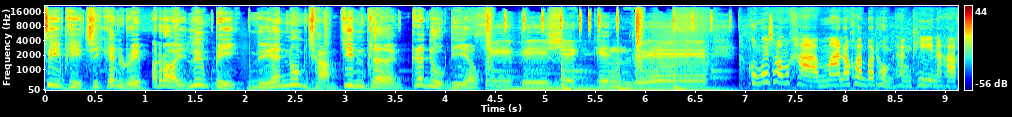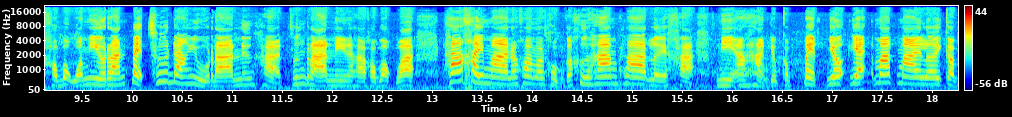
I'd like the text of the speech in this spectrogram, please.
CP Chicken Rib อร่อยลืมปีก เนื้อนุ่มฉ่ำกินเพลิน กระดูกเดียว CP Chicken Rib คุณผู้ชมค่ะมานครปฐมทั้งทีนะคะ เขาบอกว่ามีร้านเป็ดชื่อดังอยู่ร้านนึงค่ะ ซึ่งร้านนี้นะคะ เขาบอกว่าถ้าใครมานครปฐมก็คือห้ามพลาดเลยค่ะ มีอาหารเกี่ยวกับเป็ดเยอะแยะมากมายเลยกับ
